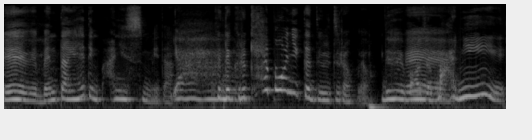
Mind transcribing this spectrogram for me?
예, 맨땅에 헤딩 많이 했습니다. 야. 근데 그렇게 해보니까 늘더라고요. 네, 맞아요. 네. 많이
